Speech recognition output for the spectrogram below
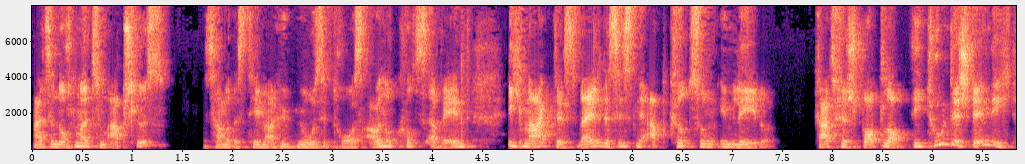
also nochmal zum Abschluss. Jetzt haben wir das Thema Hypnose Trance auch noch kurz erwähnt. Ich mag das, weil das ist eine Abkürzung im Leben. Gerade für Sportler. Die tun das ständig.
